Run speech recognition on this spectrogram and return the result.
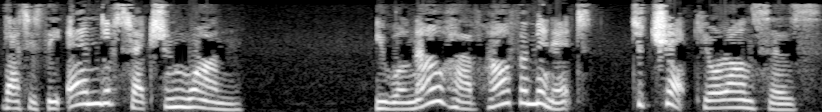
That is the end of section one. You will now have half a minute to check your answers.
